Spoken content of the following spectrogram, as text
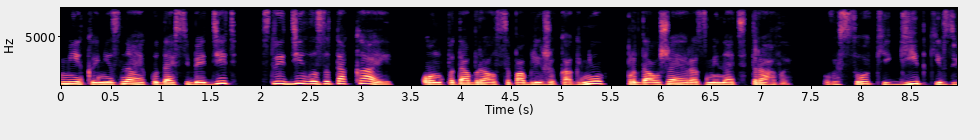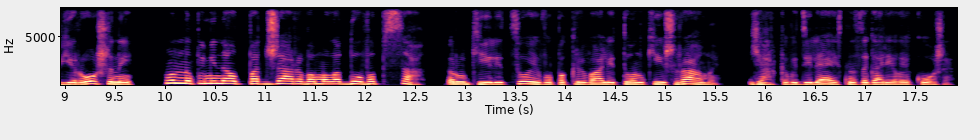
Мика, не зная, куда себя деть, следила за Такаей. Он подобрался поближе к огню, продолжая разминать травы. Высокий, гибкий, взъерошенный, он напоминал поджарого молодого пса. Руки и лицо его покрывали тонкие шрамы, ярко выделяясь на загорелой коже.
